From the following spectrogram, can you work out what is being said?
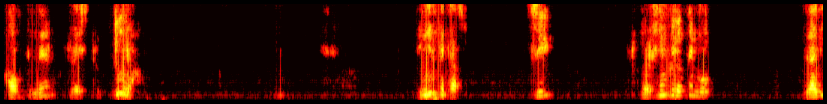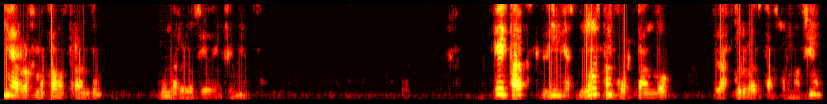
a obtener la estructura. En este caso, ¿sí? Por ejemplo, yo tengo la línea roja me está mostrando una velocidad de incremento. Estas líneas no están cortando las curvas de transformación.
